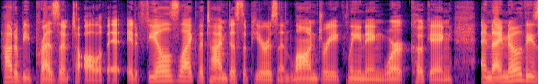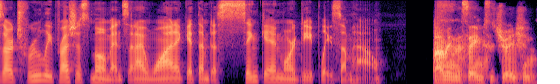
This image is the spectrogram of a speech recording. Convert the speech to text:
how to be present to all of it. It feels like the time disappears in laundry, cleaning, work, cooking, and I know these are truly precious moments, and I want to get them to sink in more deeply somehow. I'm in the same situation.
